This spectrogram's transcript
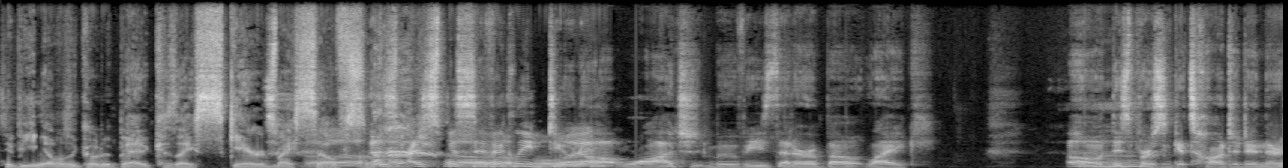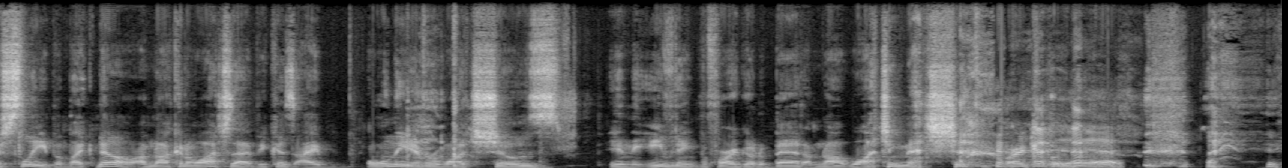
to be able to go to bed because I scared myself so I, much. I specifically Oh, do not watch movies that are about like, oh, this Uh. person gets haunted in their sleep. I'm like, no, I'm not going to watch that because I only ever watch shows in the evening before I go to bed. I'm not watching that shit before I go to bed.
